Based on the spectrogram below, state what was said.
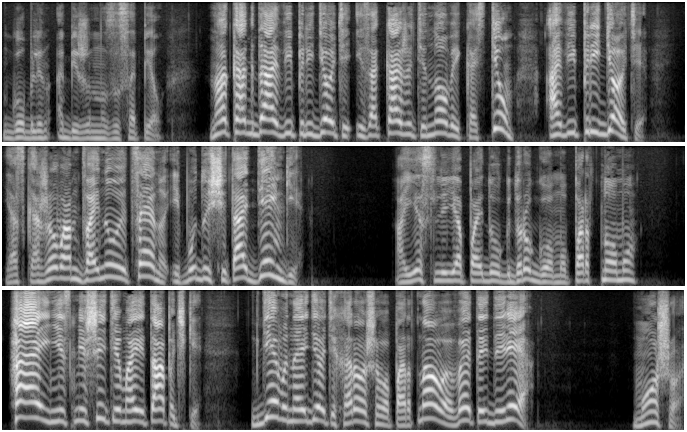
гоблин обиженно засопел. Но когда вы придете и закажете новый костюм, а вы придете, я скажу вам двойную цену и буду считать деньги. А если я пойду к другому портному? Хай, не смешите мои тапочки. Где вы найдете хорошего портного в этой дыре? Мошо,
